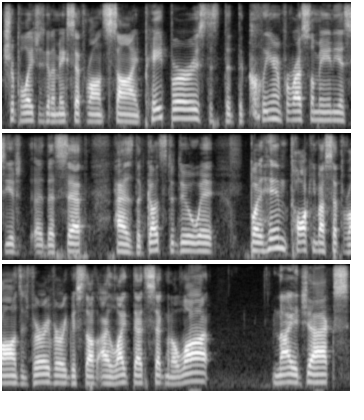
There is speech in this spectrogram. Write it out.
Triple H is going to make Seth Rollins sign papers to, to, to clear him for WrestleMania, see if uh, that Seth has the guts to do it. But him talking about Seth Rollins is very, very good stuff. I like that segment a lot. Nia Jax,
